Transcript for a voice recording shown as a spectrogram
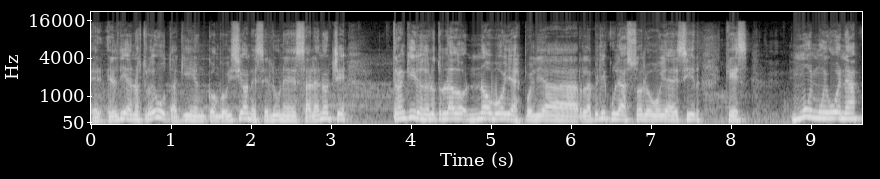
el, el, día de nuestro debut aquí en Congovisión, es el lunes a la noche. Tranquilos del otro lado, no voy a spoilear la película, solo voy a decir que es muy muy buena,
